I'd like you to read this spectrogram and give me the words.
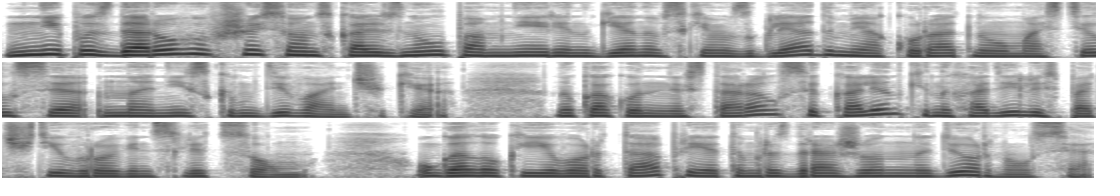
Не поздоровавшись, он скользнул по мне рентгеновским взглядом и аккуратно умостился на низком диванчике. Но как он ни старался, коленки находились почти вровень с лицом. Уголок его рта при этом раздраженно дернулся.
